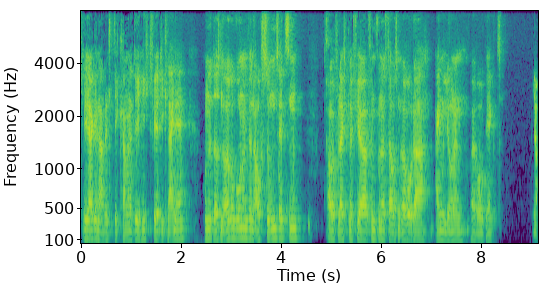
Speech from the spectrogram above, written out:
Ja, genau, richtig. Kann man natürlich nicht für die kleine 100.000 Euro Wohnung dann auch so umsetzen aber vielleicht mal für 500.000 Euro oder 1 Millionen Euro Objekt. Ja.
